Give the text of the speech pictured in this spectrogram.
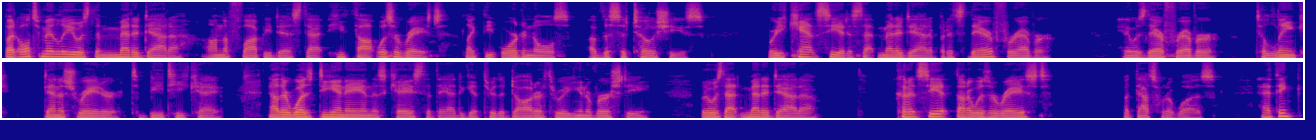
But ultimately, it was the metadata on the floppy disk that he thought was erased, like the ordinals of the Satoshis, where you can't see it. It's that metadata, but it's there forever. And it was there forever to link Dennis Rader to BTK. Now, there was DNA in this case that they had to get through the daughter through a university, but it was that metadata. Couldn't see it, thought it was erased, but that's what it was. And I think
